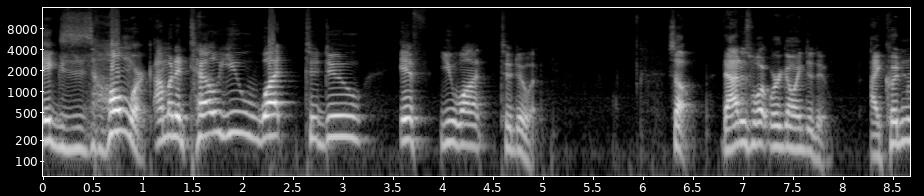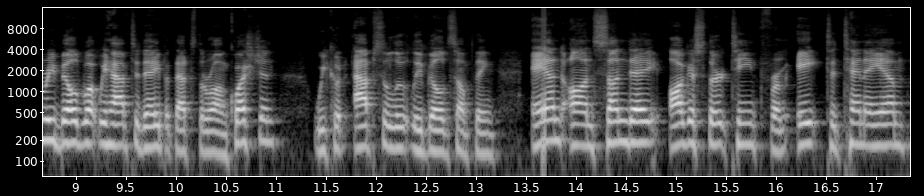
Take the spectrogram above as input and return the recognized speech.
ex- homework. I'm going to tell you what to do if you want to do it. So, that is what we're going to do. I couldn't rebuild what we have today, but that's the wrong question. We could absolutely build something. And on Sunday, August 13th, from 8 to 10 a.m.,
